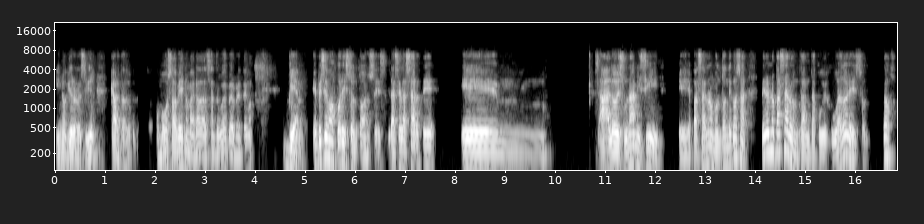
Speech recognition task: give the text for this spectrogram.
Y no quiero recibir carta de documento. Como vos sabés, no me agrada Santa Web, pero me tengo... Bien, empecemos por eso entonces. Gracias a las artes. Eh, ah, lo de Tsunami, sí. Eh, pasaron un montón de cosas, pero no pasaron tantas, porque jugadores son dos.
